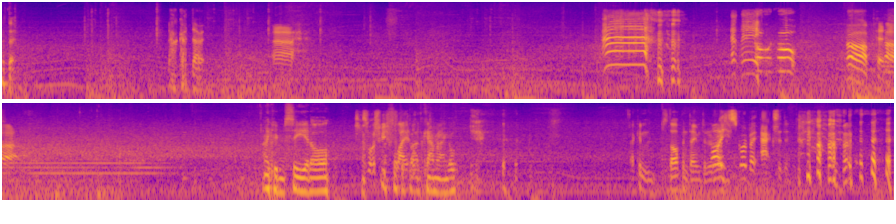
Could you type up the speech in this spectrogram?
What the? oh god damn it. Ah. Ah! Help me! Oh no! Oh piss. Ah. I couldn't see at all. Just watch me fly. a bad camera angle. I couldn't stop in time to the Oh, right. he scored by accident.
